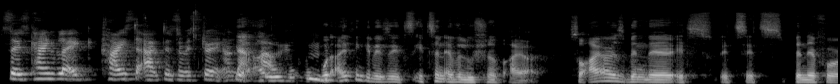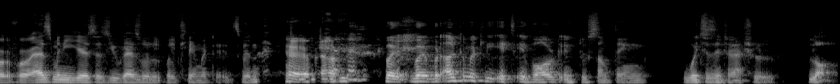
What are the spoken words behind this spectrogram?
So it's kind of like tries to act as a restraint on that Yeah, I- power. what I think it is, it's it's an evolution of IR. So IR has been there. It's it's it's been there for, for as many years as you guys will, will claim it. It's been around. but but but ultimately, it's evolved into something which is international law,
